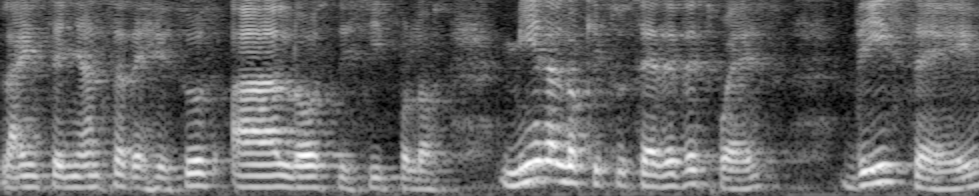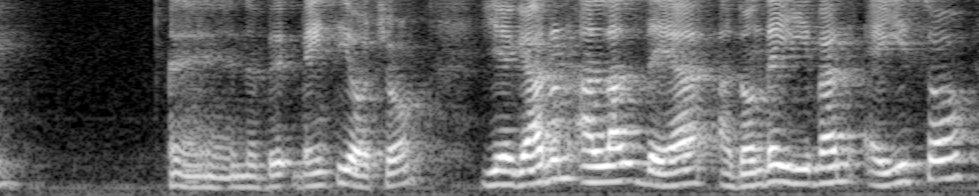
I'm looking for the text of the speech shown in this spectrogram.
la enseñanza de Jesús a los discípulos. Mira lo que sucede después. Dice en 28, llegaron a la aldea a donde iban e hizo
